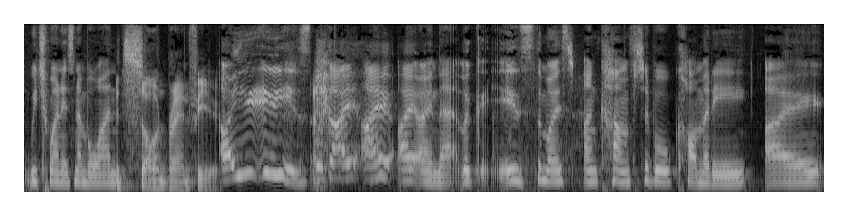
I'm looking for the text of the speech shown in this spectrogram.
Which one is number one? It's so on brand for you. I, it is. Look, I, I, I own that. Look, it's the most uncomfortable comedy. I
